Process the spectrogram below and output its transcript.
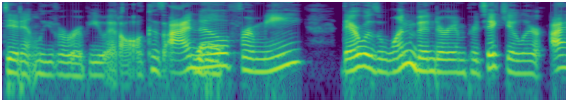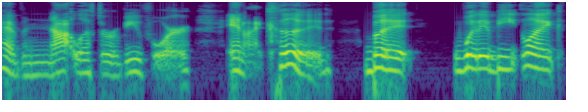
didn't leave a review at all? Because I know yeah. for me, there was one vendor in particular I have not left a review for, and I could, but would it be like,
